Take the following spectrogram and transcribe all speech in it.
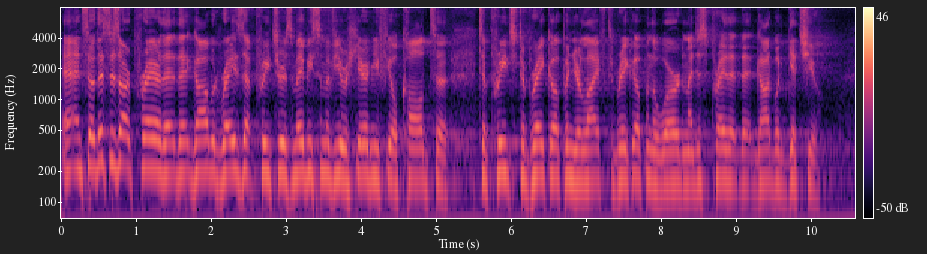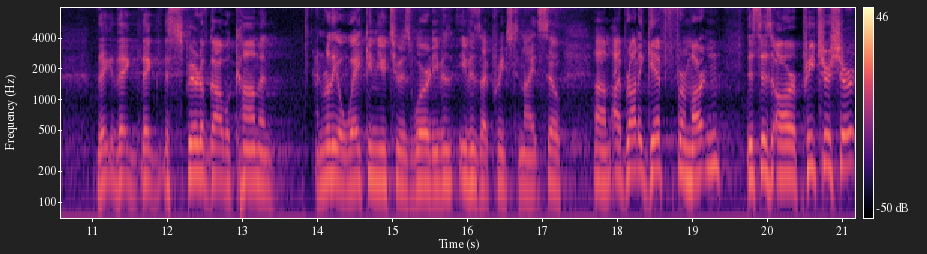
And so, this is our prayer that, that God would raise up preachers. Maybe some of you are here and you feel called to, to preach, to break open your life, to break open the word. And I just pray that, that God would get you, that, that, that the Spirit of God would come and, and really awaken you to his word, even, even as I preach tonight. So, um, I brought a gift for Martin. This is our preacher shirt.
